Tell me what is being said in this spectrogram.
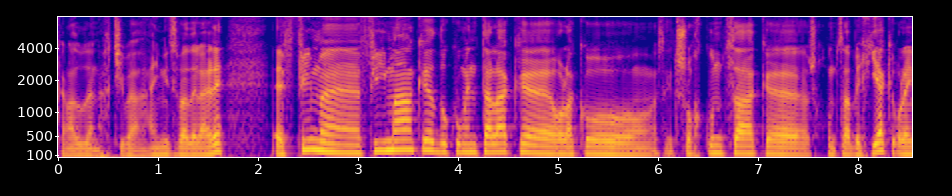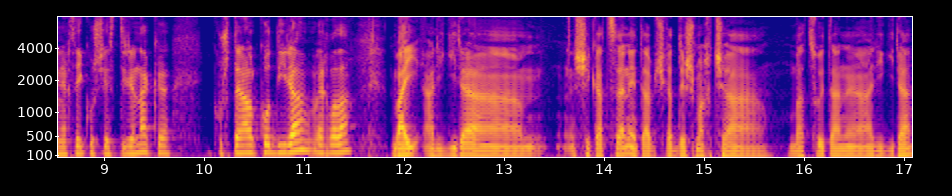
kanaldu den artxiba hainitz badela ere. E, film, eh, filmak, dokumentalak, olako zait, sorkuntzak, eh, sorkuntza berriak, orain arte ikusi ez direnak, ikusten alko dira, behar bada? Bai, ari gira mm, sekatzen eta biskat desmartxa batzuetan eh, ari gira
